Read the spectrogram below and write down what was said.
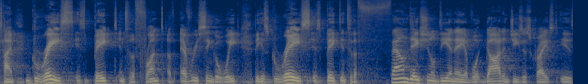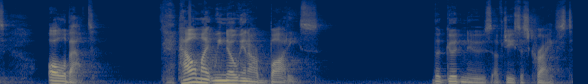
time. Grace is baked into the front of every single week because grace is baked into the foundational DNA of what God and Jesus Christ is all about. How might we know in our bodies? the good news of Jesus Christ,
